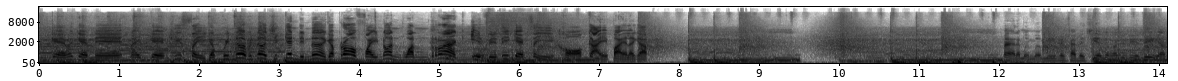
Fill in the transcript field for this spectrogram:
1 เกมและเกมนี้ ในเกมที่ 4 ครับวินเนอร์วินเนอร์ชิคเก้นดินเนอร์ครับ รอบไฟนอลวันแรก Infinity เกม 4 ขอไก่ไปแล้วครับแหม่แล้วเหมือนเหมือนมีแฟนๆไปเชียร์กันครับพีพีครับ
